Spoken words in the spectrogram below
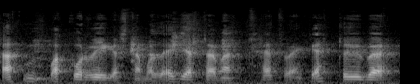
hát akkor végeztem az egyetemet 72-be,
